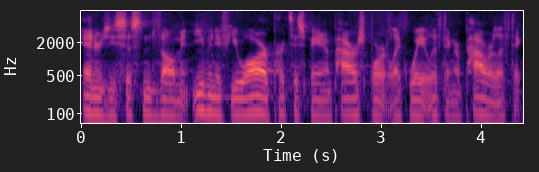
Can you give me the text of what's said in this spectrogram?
energy system development, even if you are participating in power sport like weightlifting or powerlifting.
